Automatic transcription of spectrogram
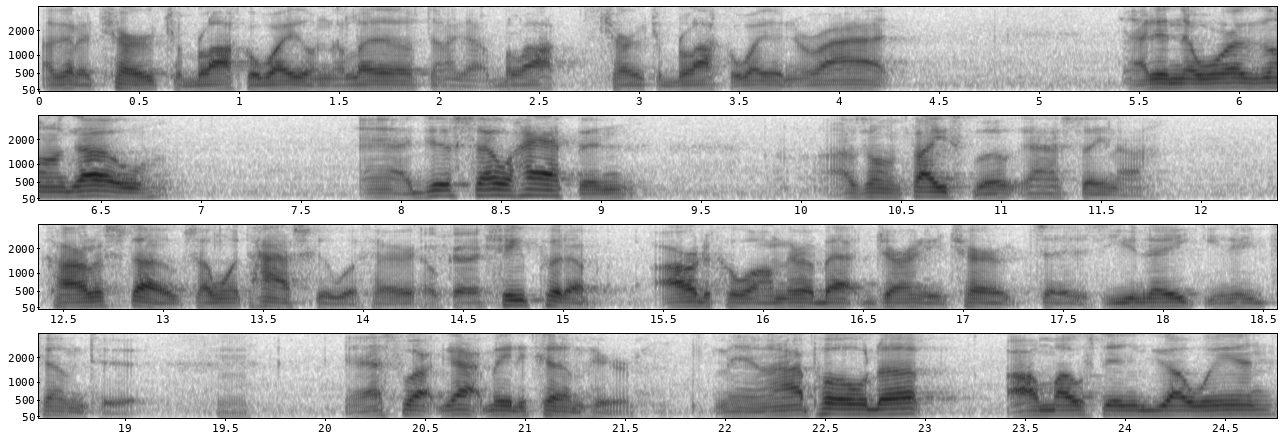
I got a church a block away on the left, and I got a block church a block away on the right. I didn't know where I was going to go, and it just so happened I was on Facebook and I seen uh, Carla Stokes. I went to high school with her. Okay. She put an article on there about Journey Church. Said it's unique. You need to come to it. And that's what got me to come here. Man, I pulled up, almost didn't go in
